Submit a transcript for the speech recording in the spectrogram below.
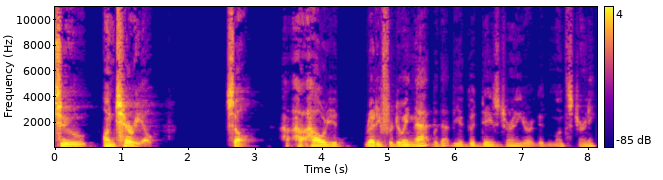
to Ontario. So, how are you ready for doing that? Would that be a good day's journey or a good month's journey?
